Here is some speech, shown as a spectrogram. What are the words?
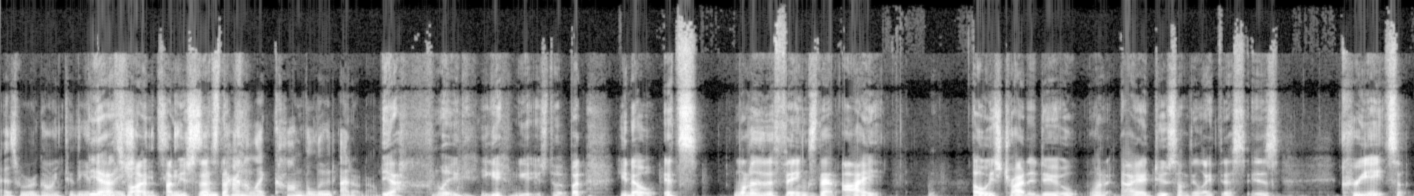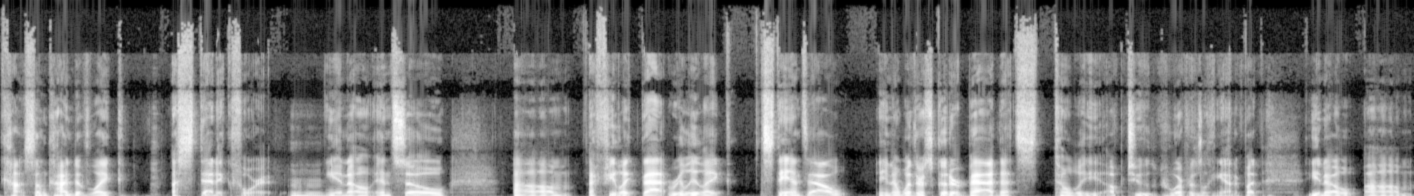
as we were going through the interview. Yeah, that's fine. It's, I'm used to that stuff. Kind of like convolute. I don't know. Yeah, well, you, you, get, you get used to it. But you know, it's one of the things that I always try to do when I do something like this is create some, some kind of like aesthetic for it. Hmm You know, and so um, I feel like that really like stands out. You know, whether it's good or bad, that's totally up to whoever's looking at it. But you know, um,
